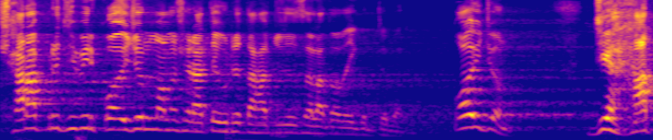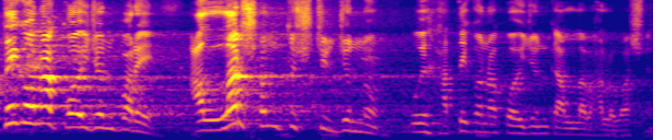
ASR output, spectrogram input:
সারা পৃথিবীর কয়জন মানুষ রাতে উঠে তাহাজ্জুদের সালাত আদায় করতে পারে? কয়জন? যে হাতে গোনা কয়জন পারে আল্লাহর সন্তুষ্টির জন্য, ওই হাতে গোনা কয়জনকে আল্লাহ ভালোবাসেন?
